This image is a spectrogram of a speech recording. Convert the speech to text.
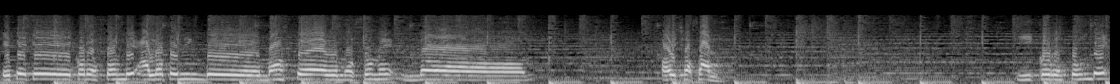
Este que corresponde al opening de Monster Musume no Oishasan Y corresponde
